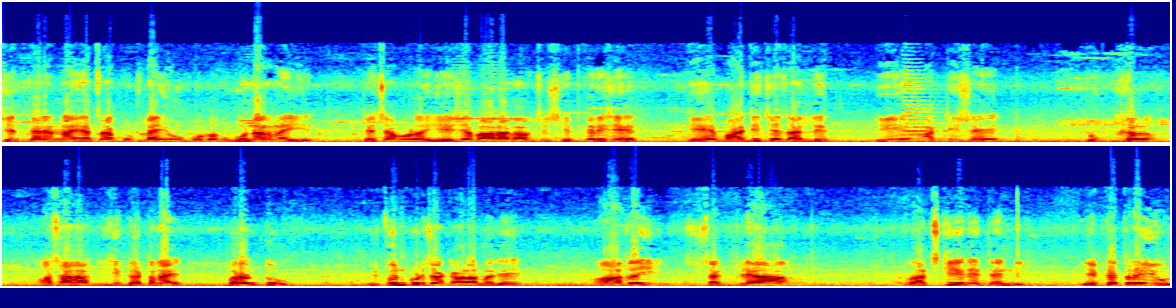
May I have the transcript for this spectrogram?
शेतकऱ्यांना ह्याचा कुठलाही उपभोग होणार नाही आहे त्याच्यामुळं हे जे बारा गावचे शेतकरी जे आहेत हे बाधीचे झाले आहेत ही अतिशय दुःख असा हा ही घटना आहे. परंतु इथून पुढच्या काळामध्ये आजही सगळ्या राजकीय नेत्यांनी एकत्र येऊन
